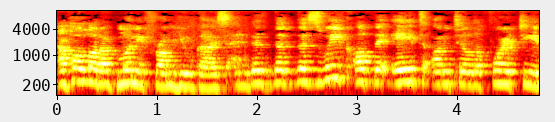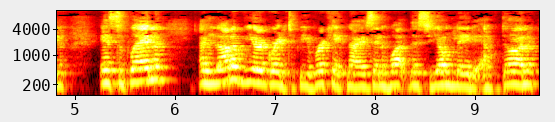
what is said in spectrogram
a whole lot of money from you guys. And the, the, this week of the 8th until the 14th is when a lot of you are going to be recognizing what this young lady have done.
